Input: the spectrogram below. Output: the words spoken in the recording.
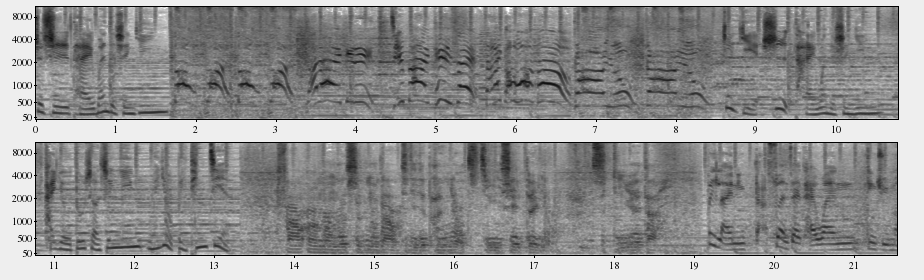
这是台湾的声音。动转动转，来来给你击败 K C，打来搞活宝，加油加油！这也是台湾的声音。还有多少声音没有被听见？发噩梦的是遇到自己的朋友、自己一些队友是虐待。未来你打算在台湾定居吗？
